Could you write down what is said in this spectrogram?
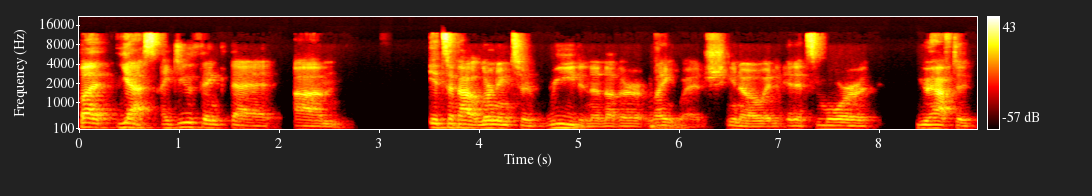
But yes, I do think that um, it's about learning to read in another language, you know, and, and it's more you have to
